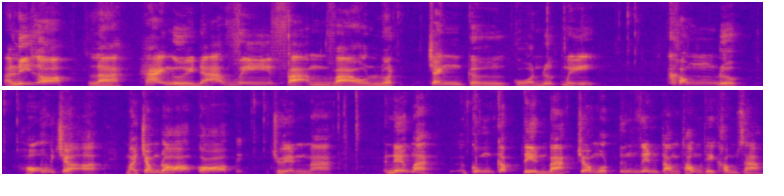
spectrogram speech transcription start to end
À, lý do là hai người đã vi phạm vào luật tranh cử của nước Mỹ. Không được hỗ trợ mà trong đó có cái chuyện mà nếu mà cung cấp tiền bạc cho một ứng viên tổng thống thì không sao.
